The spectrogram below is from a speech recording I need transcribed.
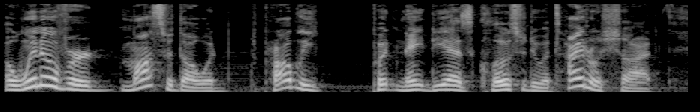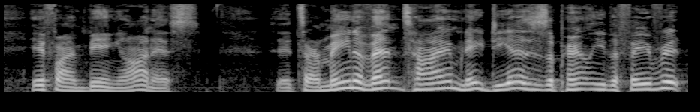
a win over Masvidal would probably put Nate Diaz closer to a title shot, if I'm being honest. It's our main event time. Nate Diaz is apparently the favorite.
